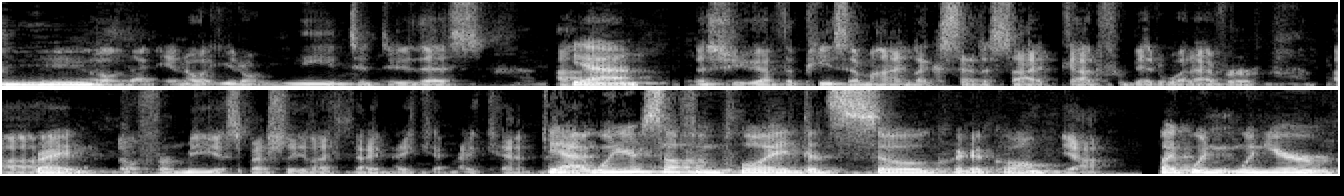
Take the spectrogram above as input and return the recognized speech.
Mhm. Know that you know what you don't need to do this. Um, Yeah. so you have the peace of mind, like set aside, God forbid, whatever. Um, Right. So for me, especially, like I, I can't, I can't. Yeah. it. When you're self-employed, that's so critical. Yeah. Like when when your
